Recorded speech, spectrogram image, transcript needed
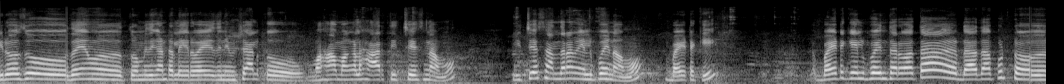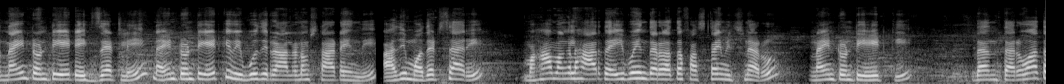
ఈరోజు ఉదయం తొమ్మిది గంటల ఇరవై ఐదు నిమిషాలకు మహామంగళ హారతి ఇచ్చేసినాము. ఇచ్చేసి అందరం వెళ్ళిపోయినాము బయటకి. బయటకి వెళ్ళిపోయిన తర్వాత దాదాపు nine twenty eight exactly nine twenty ఎయిట్కి విభూతి రాలడం స్టార్ట్ అయింది. అది మొదటిసారి మహామంగళ హారతి అయిపోయిన తర్వాత ఫస్ట్ టైం ఇచ్చినారు నైన్ ట్వంటీ ఎయిట్కి దాని తర్వాత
